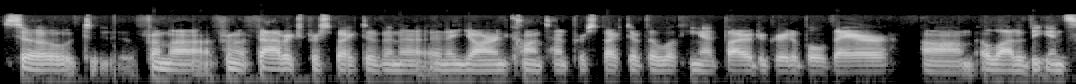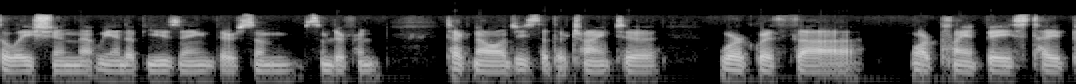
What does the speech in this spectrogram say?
So, to, from a from a fabrics perspective and a, and a yarn content perspective, they're looking at biodegradable there. Um, a lot of the insulation that we end up using, there's some some different technologies that they're trying to work with uh, more plant based type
